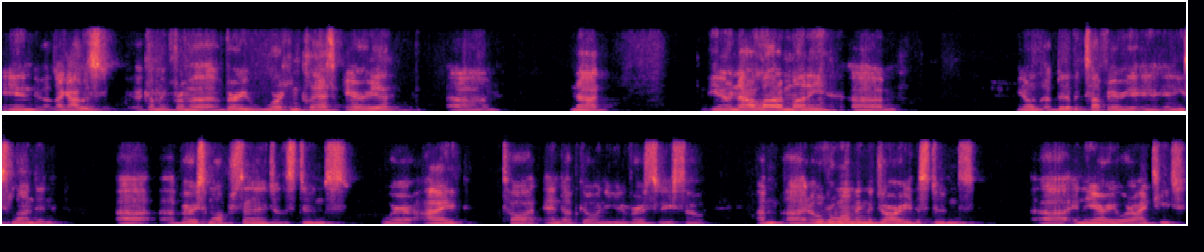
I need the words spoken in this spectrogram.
and like i was coming from a very working class area um, not you know not a lot of money um, you know a bit of a tough area in, in east london uh, a very small percentage of the students where i taught end up going to university so um, uh, an overwhelming majority of the students uh, in the area where I teach,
